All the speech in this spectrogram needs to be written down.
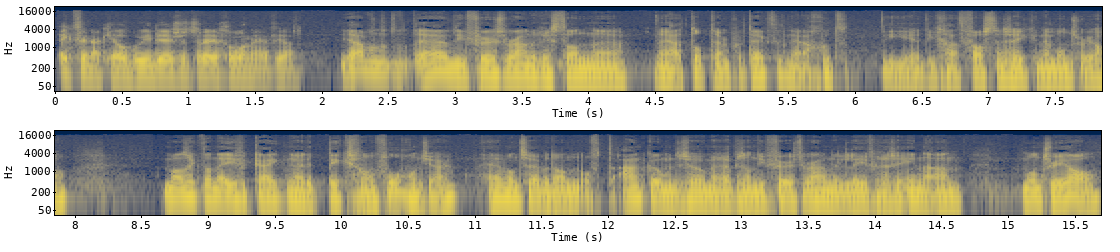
ik vind dat Calgary deze trade gewonnen heeft, ja. Ja, want die first rounder is dan nou ja, top 10 protected. Nou ja, goed. Die, die gaat vast en zeker naar Montreal. Maar als ik dan even kijk naar de picks van volgend jaar. Hè, want ze hebben dan, of de aankomende zomer hebben ze dan die first round en leveren ze in aan Montreal.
